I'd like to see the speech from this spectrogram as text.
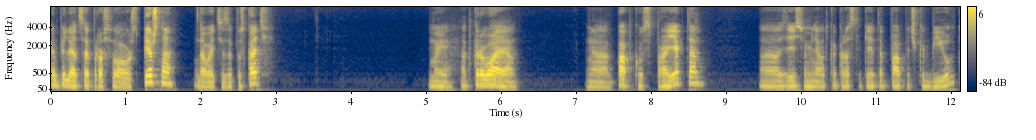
Компиляция прошла успешно. Давайте запускать. Мы открываем э, папку с проектом. Э, здесь у меня вот как раз таки эта папочка build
